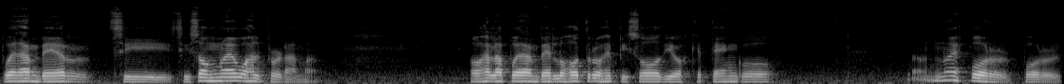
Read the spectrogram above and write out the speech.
puedan ver, si, si son nuevos al programa, ojalá puedan ver los otros episodios que tengo. No, no es por, por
